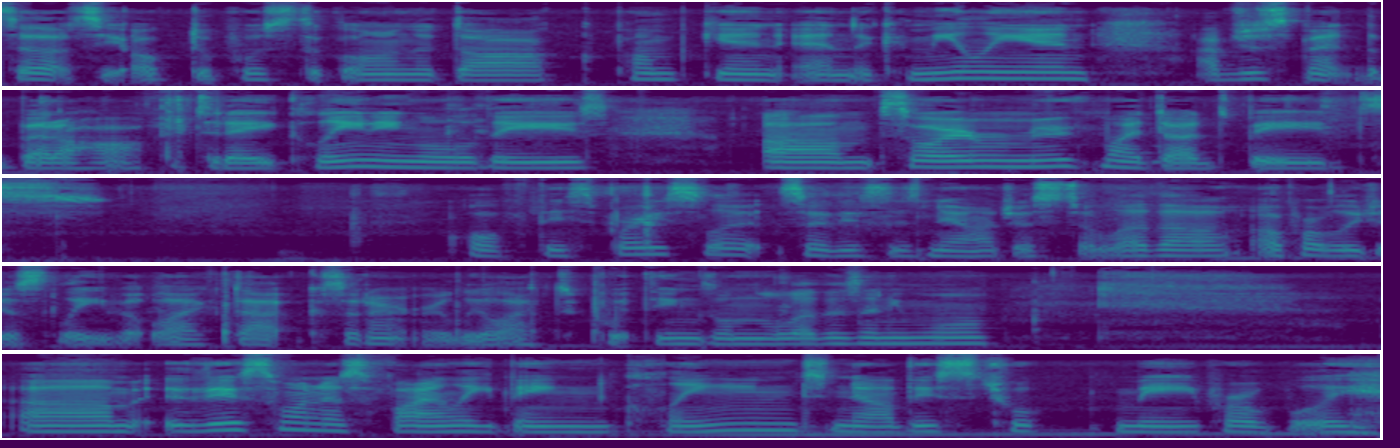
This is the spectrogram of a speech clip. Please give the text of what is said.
So that's the octopus, the glow in the dark, pumpkin, and the chameleon. I've just spent the better half of today cleaning all of these. Um, so I removed my dad's beads off this bracelet. So this is now just a leather. I'll probably just leave it like that because I don't really like to put things on the leathers anymore. Um, this one has finally been cleaned. Now this took me probably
